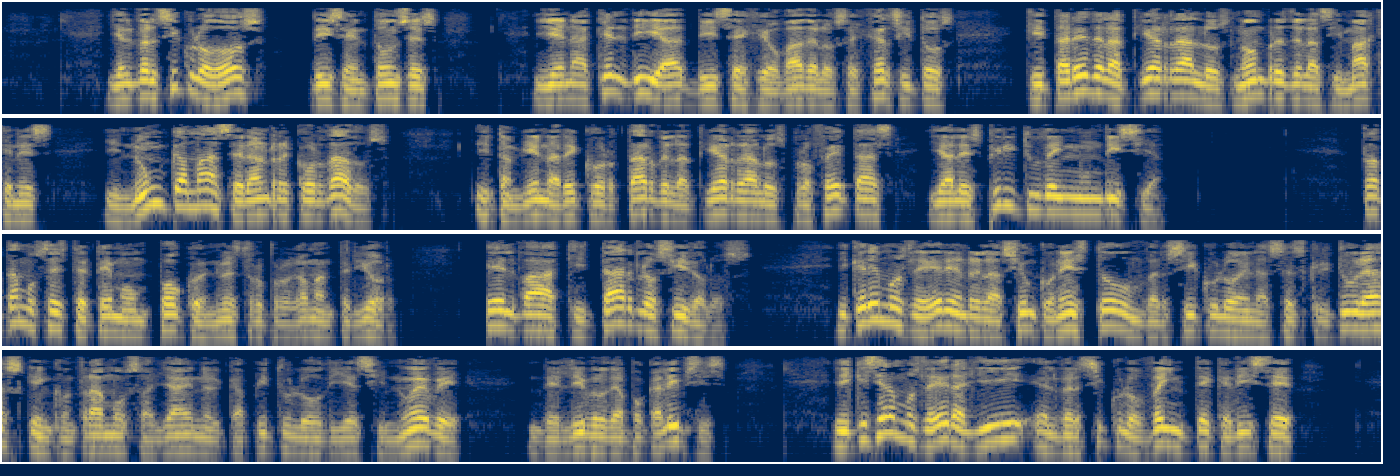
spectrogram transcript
Y el versículo dos dice entonces, y en aquel día, dice Jehová de los ejércitos, quitaré de la tierra los nombres de las imágenes, y nunca más serán recordados. Y también haré cortar de la tierra a los profetas y al espíritu de inmundicia. Tratamos este tema un poco en nuestro programa anterior. Él va a quitar los ídolos. Y queremos leer en relación con esto un versículo en las Escrituras que encontramos allá en el capítulo 19 del libro de Apocalipsis. Y quisiéramos leer allí el versículo 20 que dice,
